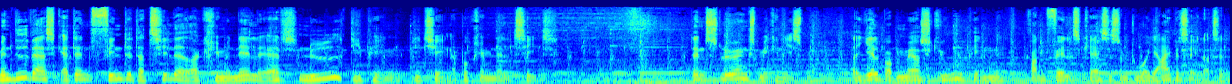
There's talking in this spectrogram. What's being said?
Men hvidvask er den finte, der tillader kriminelle at nyde de penge, de tjener på kriminalitet. Den sløringsmekanisme, der hjælper dem med at skjule pengene fra den fælles kasse, som du og jeg betaler til.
